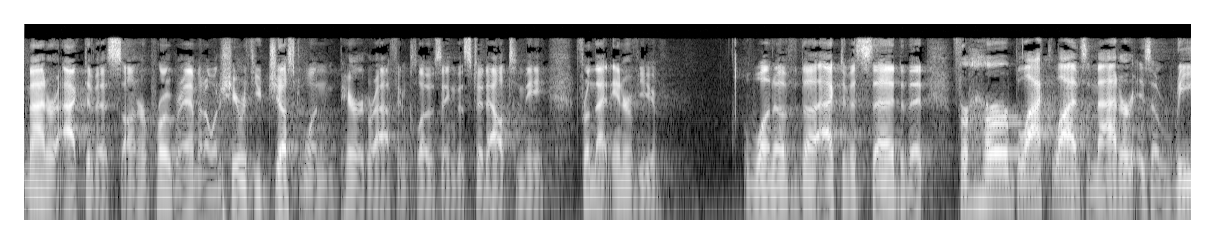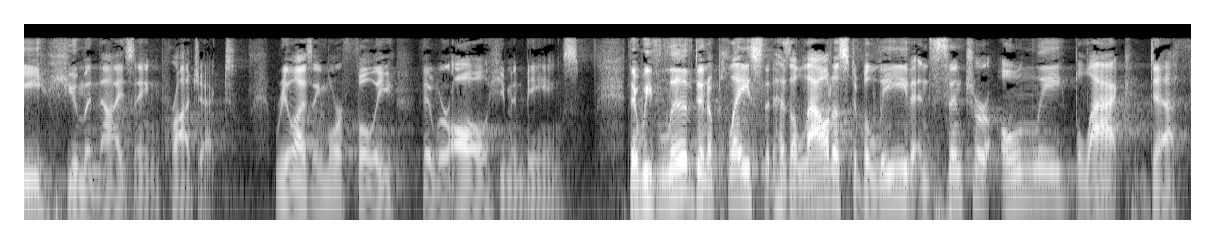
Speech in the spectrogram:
Matter activists on her program, and I want to share with you just one paragraph in closing that stood out to me from that interview one of the activists said that for her, Black Lives Matter is a rehumanizing project, realizing more fully that we're all human beings. That we've lived in a place that has allowed us to believe and center only black death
